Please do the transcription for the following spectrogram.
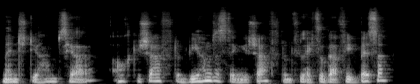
Mensch, die haben es ja auch geschafft und wie haben sie es denn geschafft und vielleicht sogar viel besser.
